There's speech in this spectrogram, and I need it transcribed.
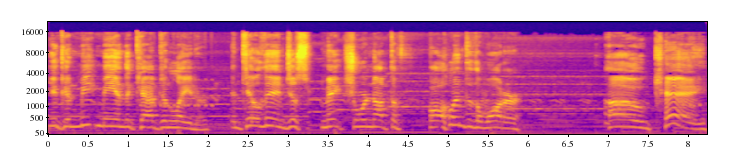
You can meet me and the captain later. Until then, just make sure not to fall into the water. Okay.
